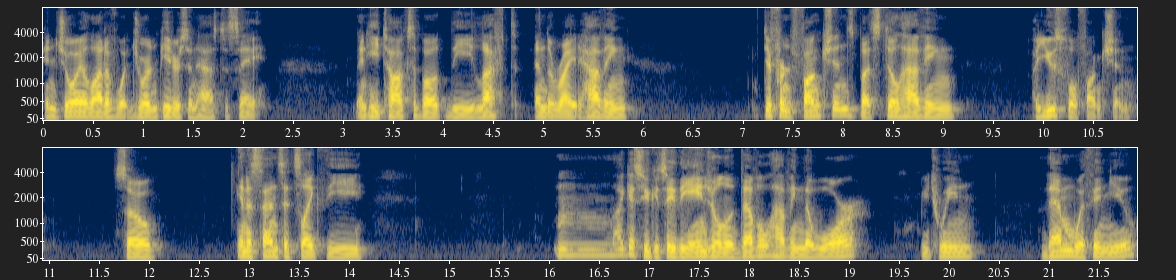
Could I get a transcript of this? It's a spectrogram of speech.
enjoy a lot of what Jordan Peterson has to say and he talks about the left and the right having different functions but still having a useful function. So, in a sense, it's like the, mm, I guess you could say the angel and the devil having the war between them within you.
